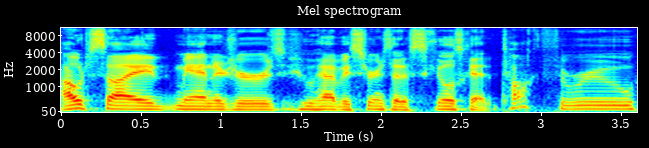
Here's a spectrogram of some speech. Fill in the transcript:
outside managers who have a certain set of skill set. Talk through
